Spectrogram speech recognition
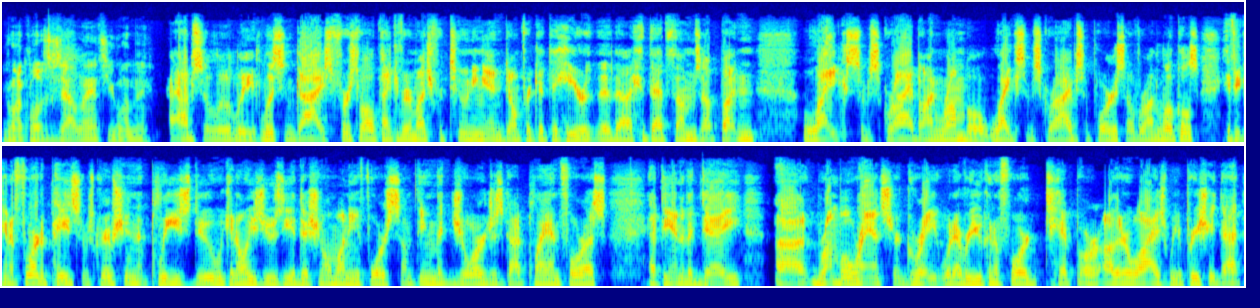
You want to close this out, Lance? You want me? Absolutely. Listen, guys, first of all, thank you very much for tuning in. Don't forget to hear uh, hit that thumbs up button, like, subscribe on Rumble, like, subscribe, support us over on Locals. If you can afford a paid subscription, please do. We can always use the additional money for something that George has got planned for us. At the end of the day, uh, Rumble rants are great, whatever you can afford, tip or otherwise. We appreciate that.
